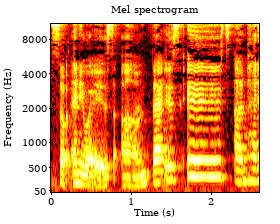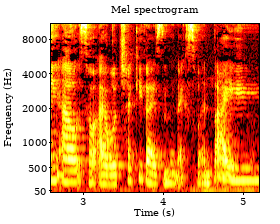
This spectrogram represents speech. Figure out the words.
So anyways, um, that is it. I'm heading out, so I will check you guys in the next one. Bye.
